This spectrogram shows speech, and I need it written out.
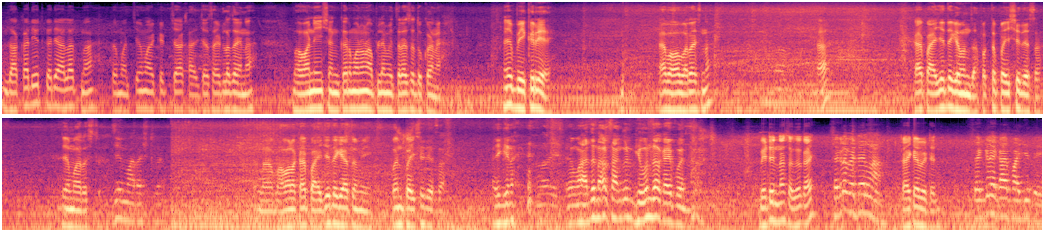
जाकादेवीत कधी आलात ना तर मच्छी मार्केटच्या खालच्या साईडलाच आहे ना भवानी शंकर म्हणून आपल्या मित्राचं दुकान आहे. हे बेकरी आहे. काय भावा बरा आहेस ना? हा? काय पाहिजे ते घेऊन जा फक्त पैसे देसा जय महाराष्ट्र. जय महाराष्ट्र. भावाला काय पाहिजे ते घ्या तुम्ही पण पैसे द्याचा आहे की नाही? माझं नाव सांगून घेऊन जा काय पण. भेटेल ना सगळं काय? सगळं भेटेल ना. काय काय भेटेल? सगळे काय पाहिजे ते?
